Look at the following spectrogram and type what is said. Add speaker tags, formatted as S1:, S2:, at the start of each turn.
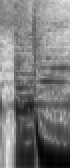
S1: cause you.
